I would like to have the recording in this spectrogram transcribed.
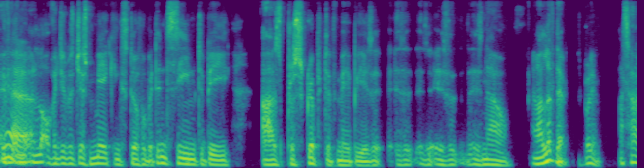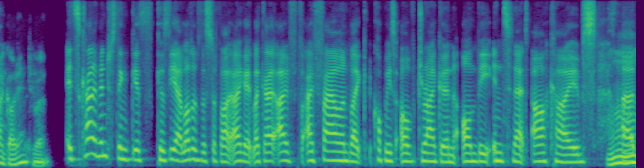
yeah. a lot of it was just making stuff up. It didn't seem to be as prescriptive, maybe as it as it, as it is, it is now. And I loved it. It's brilliant. That's how I got into it it's kind of interesting because yeah, a lot of the stuff I, I get, like I, have I found like copies of Dragon on the Internet Archives. Mm. Uh,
